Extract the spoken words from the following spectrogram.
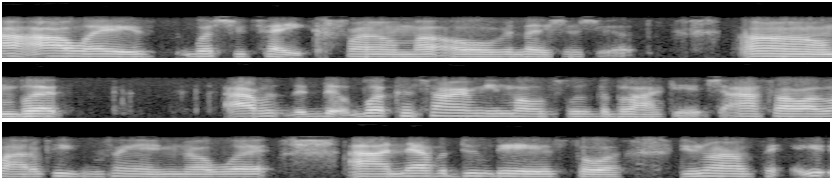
are always what you take from an old relationship. Um, but I was what concerned me most was the blockage. I saw a lot of people saying, you know what, I never do this, or you know what I'm saying.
